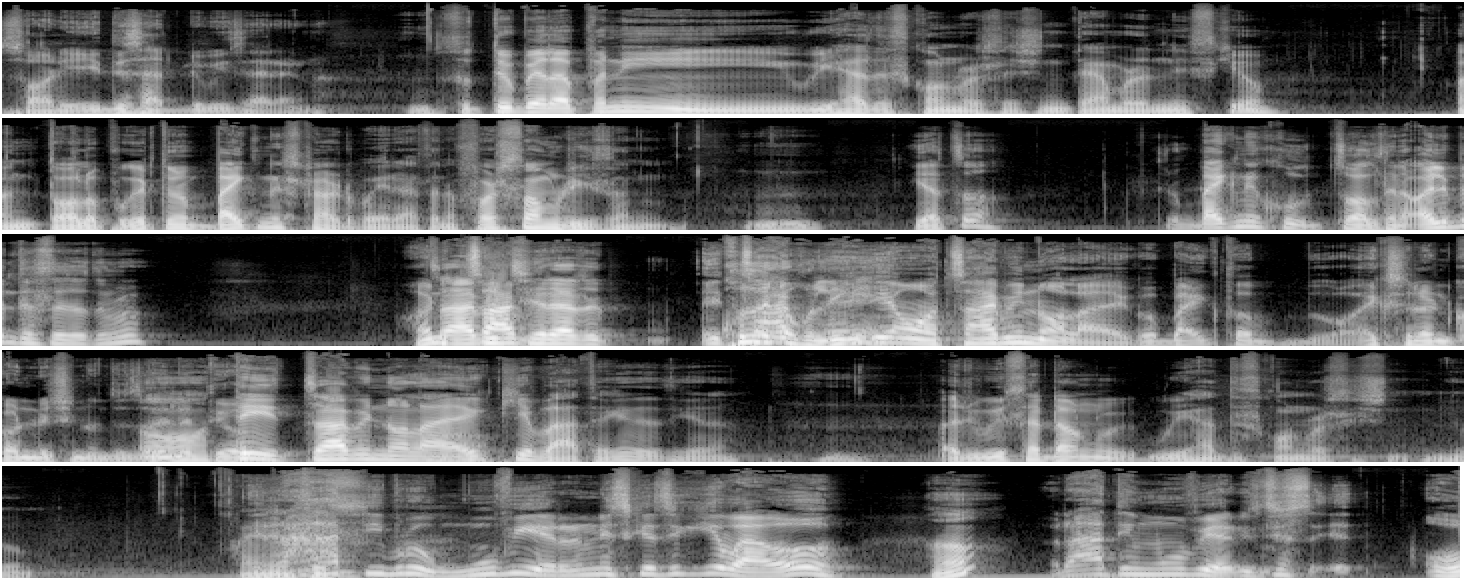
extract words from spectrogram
sorry this had to be होइन सो त्यो बेला पनि वी ह्याड दिस कन्भर्सेसन त्यहाँबाट निस्क्यो। अनि तल पुगेर त्यो बाइक नै स्टार्ट भइरहेको थिएन फर सम रिजन याद छ? त्यो बाइक नै चल्थेन। अहिले पनि त्यस्तै छ तिम्रो? चाबी नलागेको। बाइक त एक्सलेन्ट कन्डिसन हुन्छ त्यही चाबी नलागेको के भएको थियो कि त्यतिखेर? We sat down we had this conversation यो राति ब्रो मुभी हेरेर निस्केपछि के भयो हो? हँ राति मुभी हेर्नु हो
